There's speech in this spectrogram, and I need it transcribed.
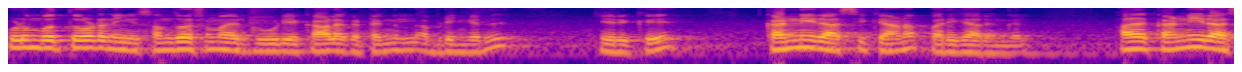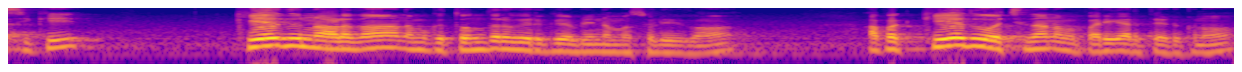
குடும்பத்தோடு நீங்கள் சந்தோஷமாக இருக்கக்கூடிய காலகட்டங்கள் அப்படிங்கிறது இருக்குது கன்னி ராசிக்கான பரிகாரங்கள். அதை கன்னி ராசிக்கு கேதுனால தான் நமக்கு தொந்தரவு இருக்குது அப்படின்னு நம்ம சொல்லியிருக்கோம். அப்போ கேது வச்சு தான் நம்ம பரிகாரத்தை எடுக்கணும்.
